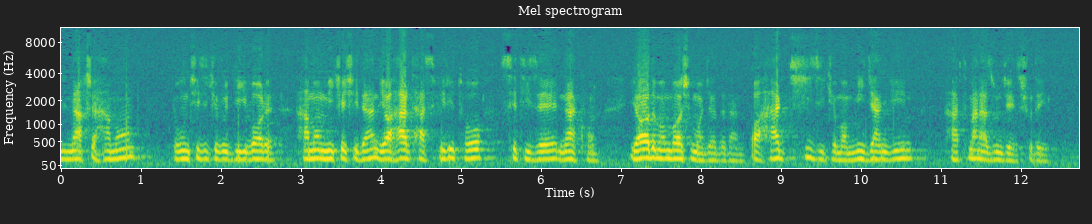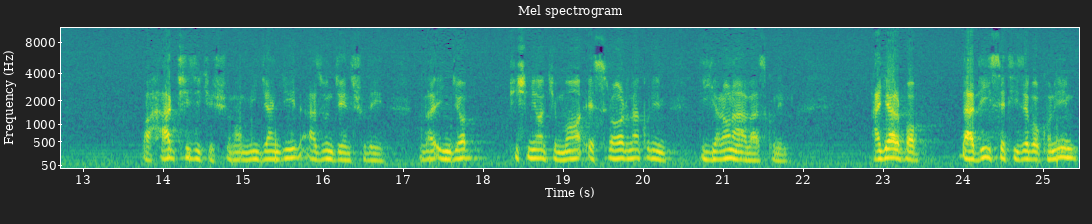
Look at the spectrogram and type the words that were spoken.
یعنی نقش به اون چیزی که روی دیوار همون میکشیدن یا هر تصویری تو ستیزه نکن. یادمون باشه مجددا. با هر چیزی که ما میجنگیم حتما از اون جنس شده ایم. با هر چیزی که شما میجنگید از اون جنس شده اید و اینجا پیش میاد که ما اصرار نکنیم دیگران رو عوض کنیم. اگر با بدی ستیزه بکنیم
